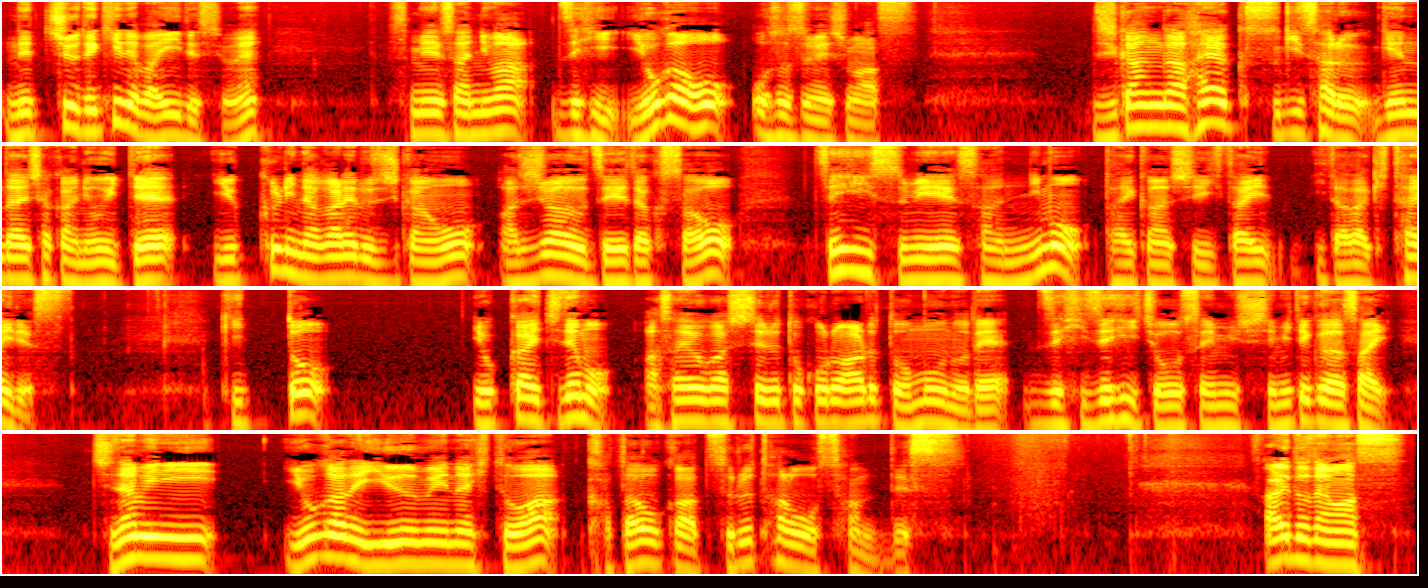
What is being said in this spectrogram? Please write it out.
熱中できればいいですよね。すみれさんにはぜひヨガをお勧めします。時間が早く過ぎ去る現代社会において、ゆっくり流れる時間を味わう贅沢さを、ぜひすみれさんにも体感していただきたいです。きっと四日市でも朝ヨガしてるところあると思うので、ぜひぜひ挑戦してみてください。ちなみに、ヨガで有名な人は片岡鶴太郎さんです。ありがとうございます。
